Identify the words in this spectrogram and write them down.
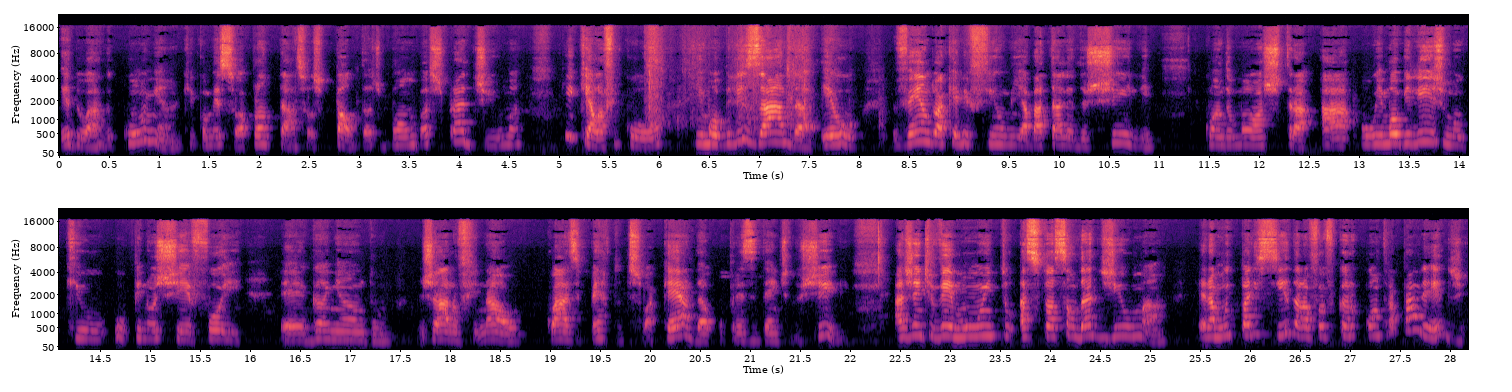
Eduardo Cunha, que começou a plantar suas pautas bombas para Dilma e que ela ficou imobilizada. Eu, vendo aquele filme A Batalha do Chile, quando mostra a, o imobilismo que o, o Pinochet foi é, ganhando já no final quase perto de sua queda, o presidente do Chile, a gente vê muito a situação da Dilma. Era muito parecida, ela foi ficando contra a parede,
